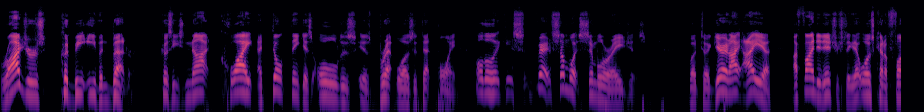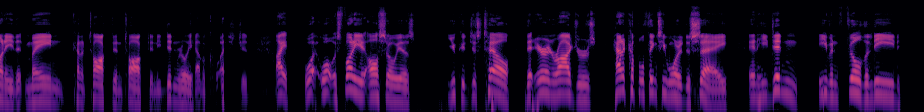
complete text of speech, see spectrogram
Rodgers could be even better because he's not quite, I don't think, as old as, as Brett was at that point, although it's very, somewhat similar ages. But uh, Garrett, I I, uh, I find it interesting. That was kind of funny that Mayne kind of talked and talked, and he didn't really have a question. I what what was funny also is you could just tell that Aaron Rodgers had a couple of things he wanted to say, and he didn't even feel the need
